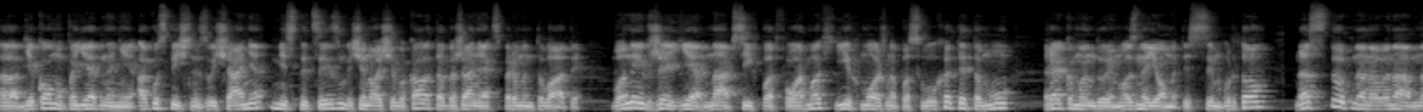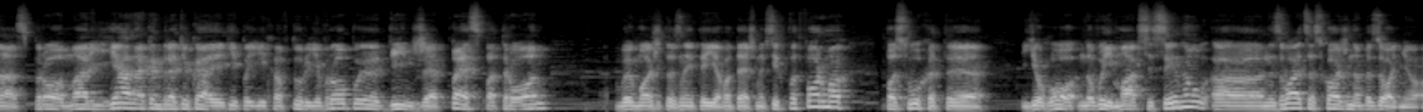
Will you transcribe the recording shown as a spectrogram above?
В якому поєднані акустичне звучання, містицизм, жіночий вокал та бажання експериментувати. Вони вже є на всіх платформах, їх можна послухати, тому рекомендуємо ознайомитись з цим гуртом. Наступна новина в нас про Мар'яна Кондратюка, який поїхав в тур Європою. Він же Пес Патрон. Ви можете знайти його теж на всіх платформах, послухати його новий Максі сингл. е, називається Схоже на безодню.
